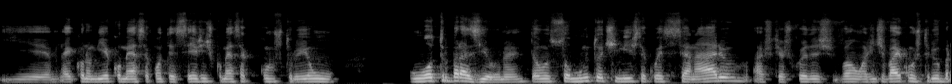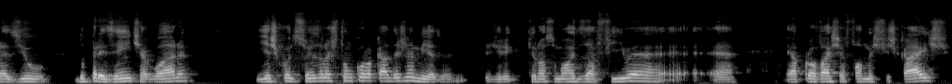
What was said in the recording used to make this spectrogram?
e a economia começa a acontecer, a gente começa a construir um, um outro Brasil, né? Então eu sou muito otimista com esse cenário. Acho que as coisas vão, a gente vai construir o Brasil do presente agora e as condições elas estão colocadas na mesa. Eu diria que o nosso maior desafio é, é, é aprovar as reformas fiscais,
